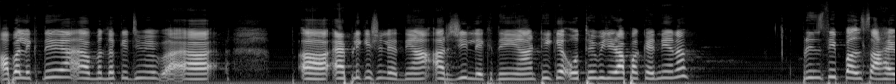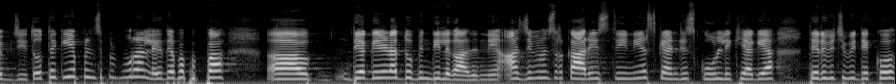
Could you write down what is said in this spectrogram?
ਆਪਾਂ ਲਿਖਦੇ ਆ ਮਤਲਬ ਕਿ ਜਿਵੇਂ ਐਪਲੀਕੇਸ਼ਨ ਲਿਖਦੇ ਆ ਅਰਜੀ ਲਿਖਦੇ ਆ ਠੀਕ ਹੈ, ਉੱਥੇ ਵੀ ਜਿਹੜਾ ਆਪਾਂ ਕਹਿੰਦੇ ਆ ਨਾ ਪ੍ਰਿੰਸੀਪਲ ਸਾਹਿਬ ਜੀ, ਤਾਂ ਉੱਥੇ ਕੀ ਹੈ ਪ੍ਰਿੰਸੀਪਲ ਪੂਰਾ ਲਿਖਦੇ, ਆਪਾਂ ਪੱਪਾ ਦੇ ਅੱਗੇ ਜਿਹੜਾ ਦੋ ਬਿੰਦੀ ਲਗਾ ਦਿੰਦੇ ਆ ਅੱਜ ਜਿਵੇਂ ਹੁਣ ਸਰਕਾਰੀ ਸੀਨੀਅਰ ਸੈਕੰਡਰੀ ਸਕੂਲ ਲਿਖਿਆ ਗਿਆ, ਤੇ ਇਹਦੇ ਵਿੱਚ ਵੀ ਦੇਖੋ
